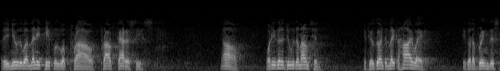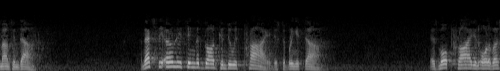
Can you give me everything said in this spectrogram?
And he knew there were many people who were proud, proud Pharisees. Now, what are you going to do with the mountain? If you're going to make a highway, you've got to bring this mountain down. And that's the only thing that God can do with pride, is to bring it down. There's more pride in all of us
